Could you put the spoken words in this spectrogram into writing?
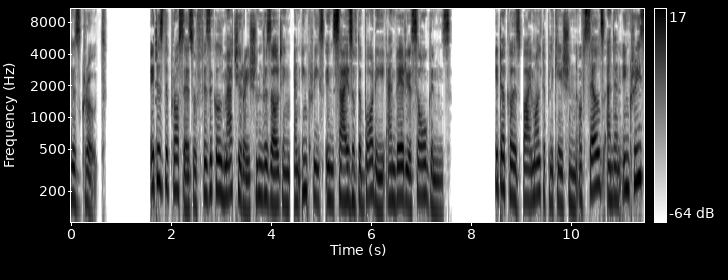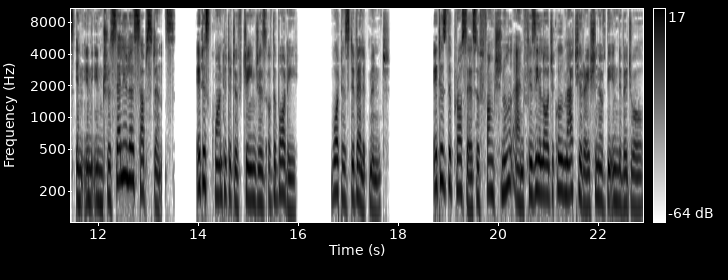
is growth? It is the process of physical maturation resulting an increase in size of the body and various organs. It occurs by multiplication of cells and an increase in, in intracellular substance. It is quantitative changes of the body. What is development? It is the process of functional and physiological maturation of the individual.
